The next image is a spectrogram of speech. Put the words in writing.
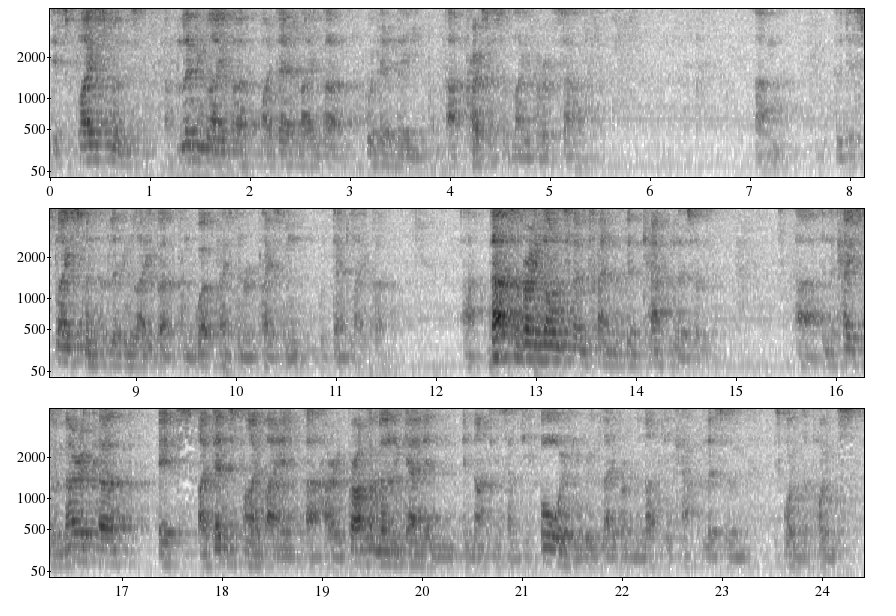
displacement of living labour by dead labour within the uh, process of labour itself. Um, the displacement of living labour from workplace and replacement with dead labour. Uh, that's a very long-term trend within capitalism. Uh, in the case of America, it's identified by uh, Harry Braverman again in, in 1974. If you read Labour and Monopoly Capitalism, it's one of the points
